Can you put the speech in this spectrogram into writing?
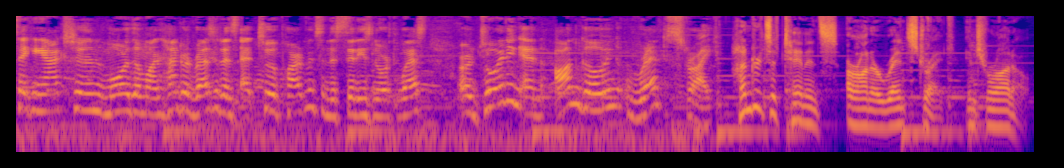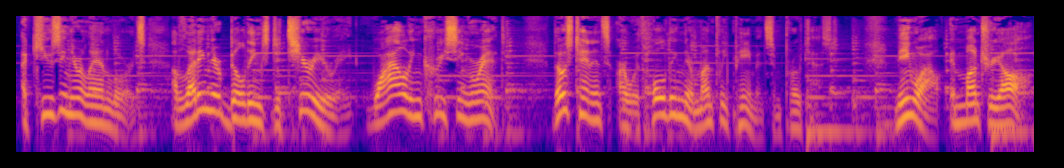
Taking action. More than 100 residents at two apartments in the city's northwest are joining an ongoing rent strike. Hundreds of tenants are on a rent strike in Toronto, accusing their landlords of letting their buildings deteriorate while increasing rent. Those tenants are withholding their monthly payments in protest. Meanwhile, in Montreal,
